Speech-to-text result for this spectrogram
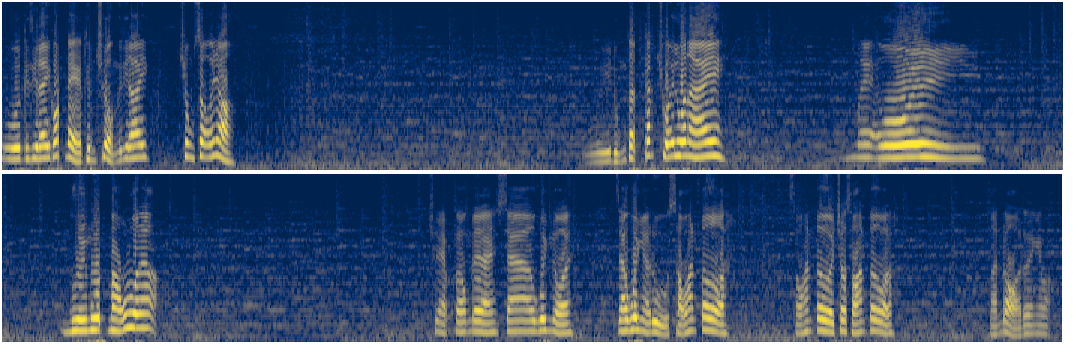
Ui cái gì đây? Gót đẻ thuyền trưởng cái gì đây? Trông sợ ấy nhở? Ui đúng thật cắt chuỗi luôn này. Mẹ ơi. 11 máu luôn ạ. Chưa ép không? Đây này, ra wing rồi. Ra wing là đủ 6 Hunter à 6 Hunter cho 6 Hunter vào đó Bán đỏ thôi anh em ạ.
